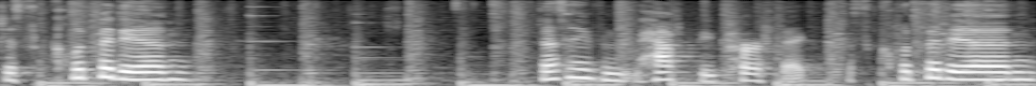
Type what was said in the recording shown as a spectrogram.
Just clip it in. Doesn't even have to be perfect. Just clip it in.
